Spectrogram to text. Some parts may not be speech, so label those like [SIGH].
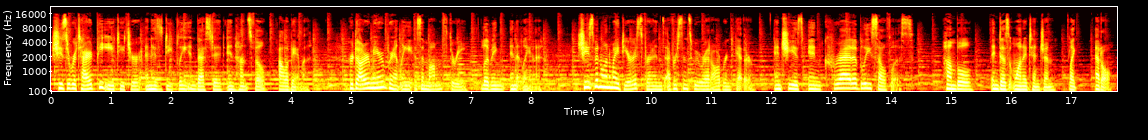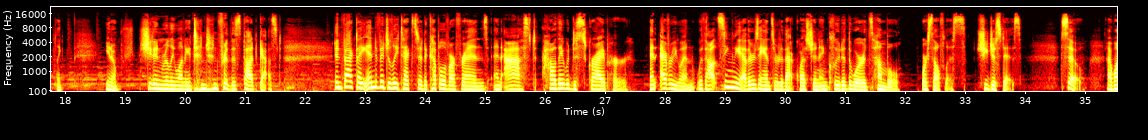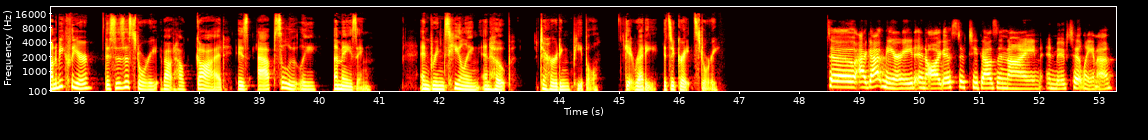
She's a retired PE teacher and has deeply invested in Huntsville, Alabama. Her daughter, Mary Brantley, is a mom of three living in Atlanta. She's been one of my dearest friends ever since we were at Auburn together, and she is incredibly selfless, humble, and doesn't want attention, like at all. Like, you know, she didn't really want any [LAUGHS] attention for this podcast. In fact, I individually texted a couple of our friends and asked how they would describe her and everyone, without seeing the other's answer to that question, included the words humble or selfless. She just is. So, I want to be clear this is a story about how God is absolutely amazing and brings healing and hope to hurting people. Get ready. It's a great story. So, I got married in August of 2009 and moved to Atlanta.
